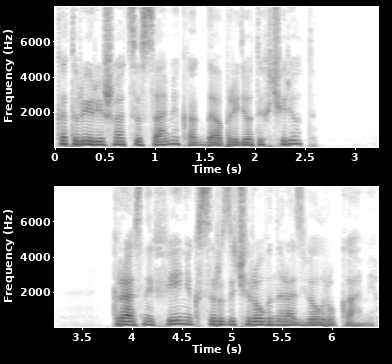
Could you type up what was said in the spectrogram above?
которые решатся сами, когда придет их черед. Красный феникс разочарованно развел руками.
